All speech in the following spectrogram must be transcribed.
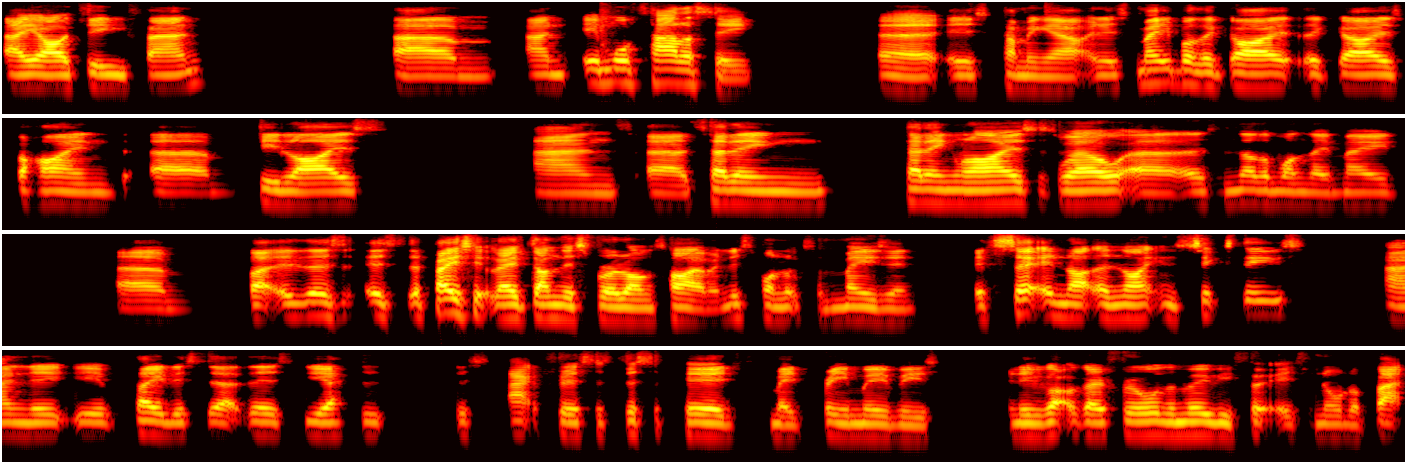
ARG fan, um, and Immortality uh, is coming out, and it's made by the guy, the guys behind um, She Lies, and uh, Telling Telling Lies as well. Uh, there's another one they made, um, but it, it's, it's basically they've done this for a long time, and this one looks amazing. It's set in like the 1960s, and it, you play this. Uh, there's you have to. This actress has disappeared. She's made three movies, and you've got to go through all the movie footage and all the back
